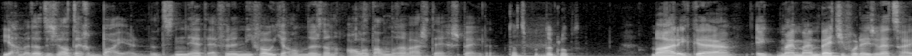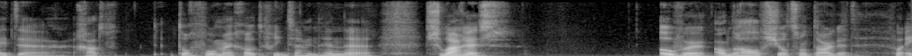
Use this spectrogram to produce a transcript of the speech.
Ja, maar dat is wel tegen Bayern. Dat is net even een niveautje anders dan al het andere waar ze tegen spelen. Dat, dat klopt. Maar ik, eh, ik, mijn, mijn bedje voor deze wedstrijd eh, gaat toch voor mijn grote vriend zijn. En eh Suarez over anderhalf shots on target voor 1,85.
